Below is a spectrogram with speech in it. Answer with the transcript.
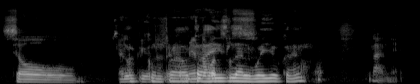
So, es lo que yo les Comprar otra isla al güey, yo creo. La neta.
